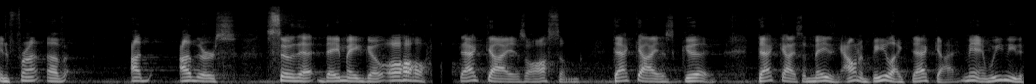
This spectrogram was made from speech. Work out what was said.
in front of others so that they may go, Oh, that guy is awesome. That guy is good. That guy's amazing. I want to be like that guy. Man, we need to.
